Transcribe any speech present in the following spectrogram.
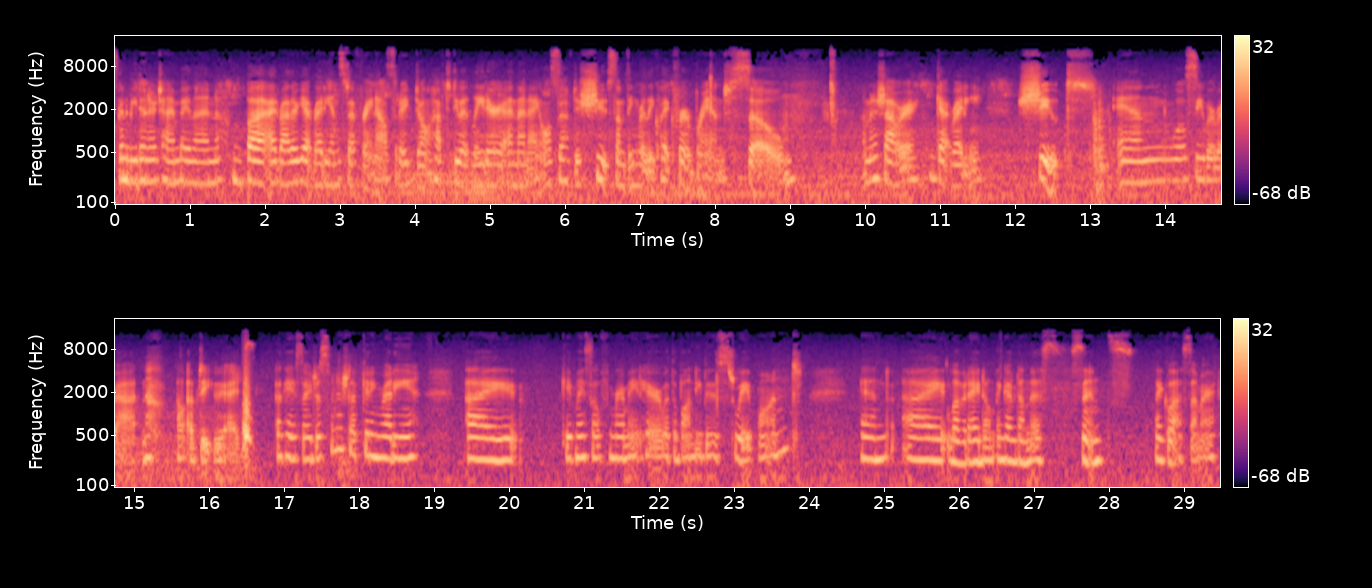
it's gonna be dinner time by then but I'd rather get ready and stuff right now so that I don't have to do it later and then I also have to shoot something really quick for a brand. So I'm gonna shower get ready shoot and we'll see where we're at. I'll update you guys. Okay so I just finished up getting ready. I gave myself mermaid hair with a Bondi Boost wave wand and I love it. I don't think I've done this since like last summer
